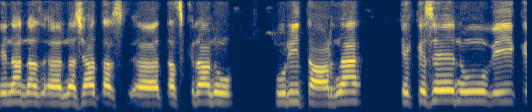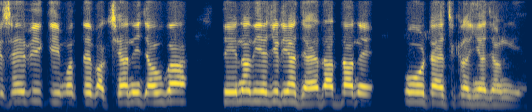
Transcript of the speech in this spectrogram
ਇਹਨਾਂ ਨਸ਼ਾ ਤਸ- ਤਸਕਰਾਂ ਨੂੰ ਪੂਰੀ ਤਾੜਨਾ ਕਿ ਕਿਸੇ ਨੂੰ ਵੀ, ਕਿਸੇ ਵੀ ਕੀਮਤ ਤੇ ਬਖਸ਼ਿਆ ਨਹੀਂ ਜਾਊਗਾ। ਤੇ ਇਹਨਾਂ ਦੀਆਂ ਜਿਹੜੀਆਂ ਜਾਇਦਾਦਾਂ ਨੇ ਉਹ ਅਟੈਚ ਕਰਾਈਆਂ ਜਾਣਗੀਆਂ।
